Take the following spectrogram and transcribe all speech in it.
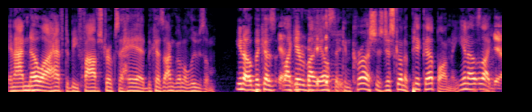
and I know I have to be five strokes ahead because I'm going to lose them. You know, because Yeah. like everybody else that can crush is just going to pick up on me. You know, like Yeah.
